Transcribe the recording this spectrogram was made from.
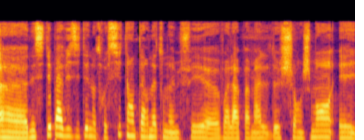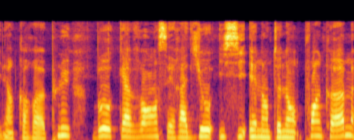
Euh, n'hésitez pas à visiter notre site internet, on a fait voilà pas mal de changements et il est encore plus beau qu'avant, c'est radio ici et maintenant.com.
